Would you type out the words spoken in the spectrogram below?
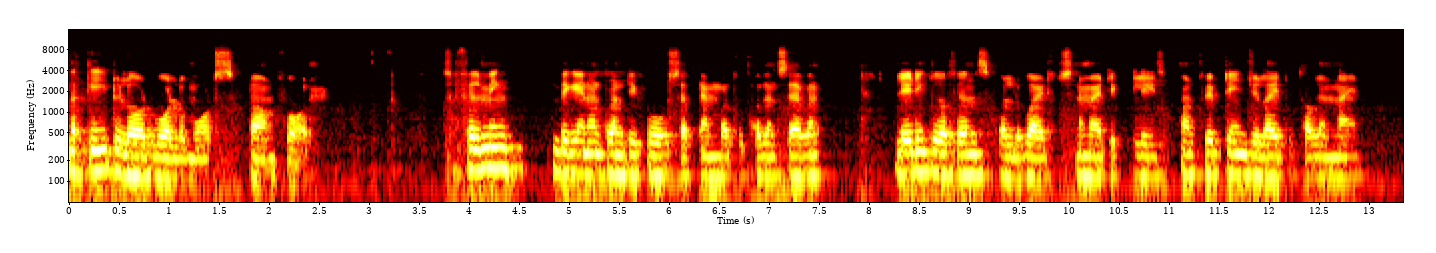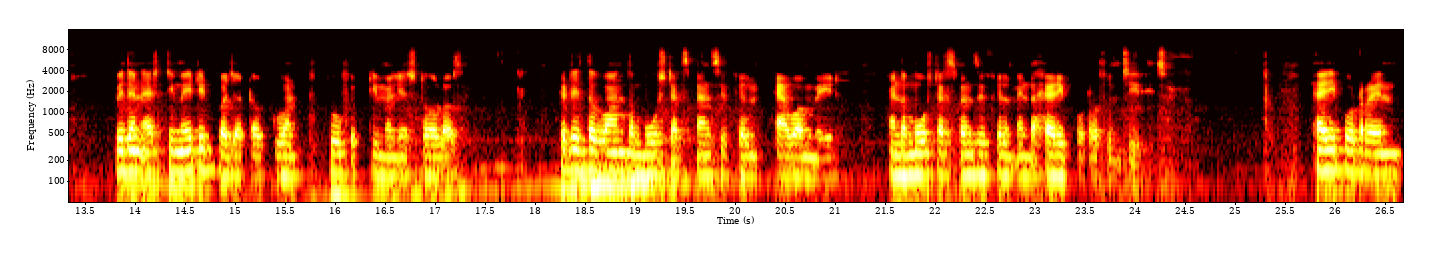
the key to Lord Voldemort's downfall. So, filming began on 24 September 2007, leading to the film's worldwide cinematic release on 15 July 2009 with an estimated budget of $250 million. It is the one the most expensive film ever made and the most expensive film in the Harry Potter film series. Harry Potter and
